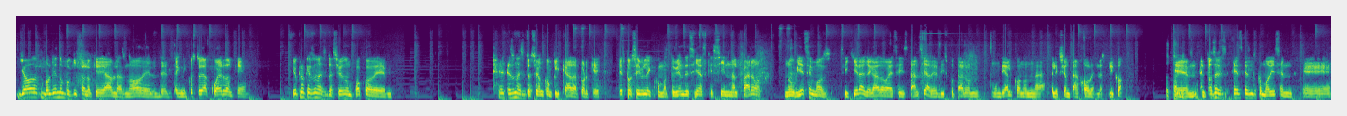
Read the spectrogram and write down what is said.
yo, volviendo un poquito a lo que hablas, ¿no? Del, del técnico, estoy de acuerdo en que yo creo que es una situación un poco de... Es una situación complicada porque es posible, como tú bien decías, que sin Alfaro no hubiésemos siquiera llegado a esa instancia de disputar un mundial con una selección tan joven, ¿me explico? Eh, entonces, es, es como dicen eh,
